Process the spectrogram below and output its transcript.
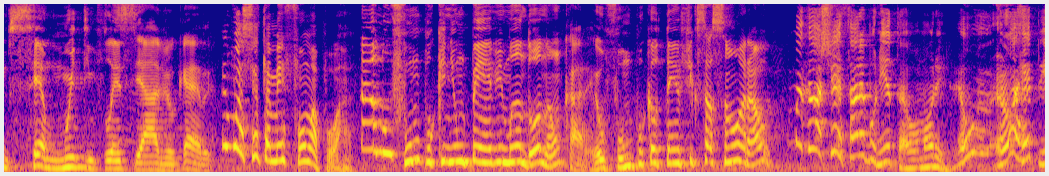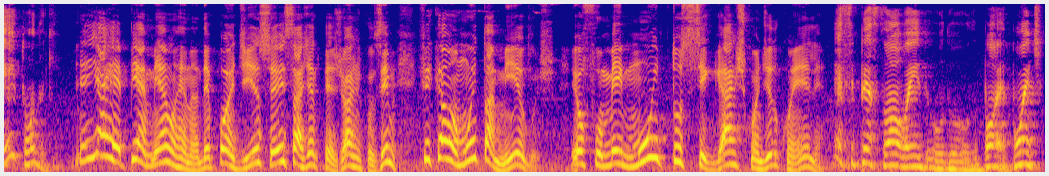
Você é muito influenciável, cara. E você também fuma, porra. Eu não fumo porque nenhum PM me mandou, não, cara. Eu fumo porque eu tenho fixação oral. Mas eu achei a história bonita, ô Maurício. Eu, eu arrepiei todo aqui. E arrepia mesmo, Renan. Depois disso, eu e Sargento P. Jorge, inclusive, ficamos muito amigos. Eu fumei muito cigarro escondido com ele. Esse pessoal aí do, do, do PowerPoint,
